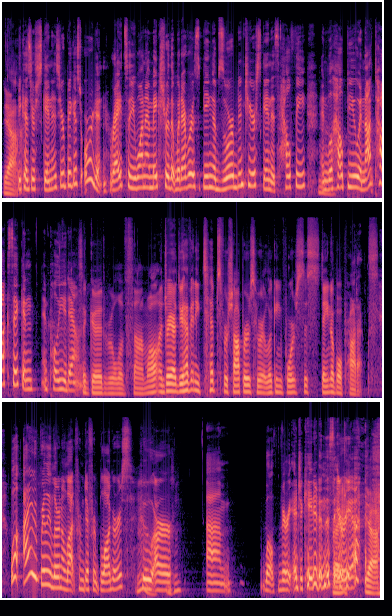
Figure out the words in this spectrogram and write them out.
Yeah. Because your skin is your biggest organ, right? So you want to make sure that whatever is being absorbed into your skin is healthy mm. and will help you and not toxic and, and pull you down. It's a good rule of thumb. Well, Andrea, do you have any tips for shoppers who are looking for sustainable products? Well, I really learn a lot from different bloggers mm. who are mm-hmm. Um, well, very educated in this right. area. Yeah.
